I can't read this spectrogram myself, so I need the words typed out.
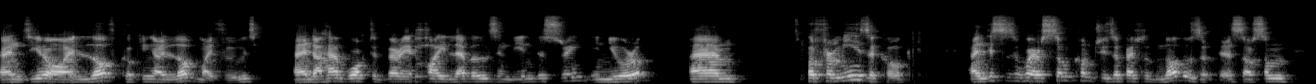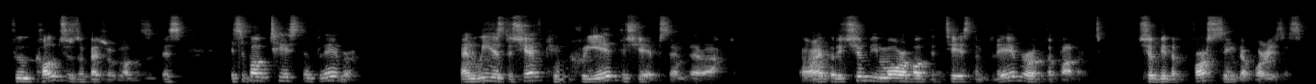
and you know, I love cooking, I love my food, and I have worked at very high levels in the industry in Europe. Um, but for me as a cook, and this is where some countries are better than others at this, or some food cultures are better than others at this, it's about taste and flavor. And we as the chef can create the shapes then thereafter. All right, but it should be more about the taste and flavor of the product. It should be the first thing that worries us,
